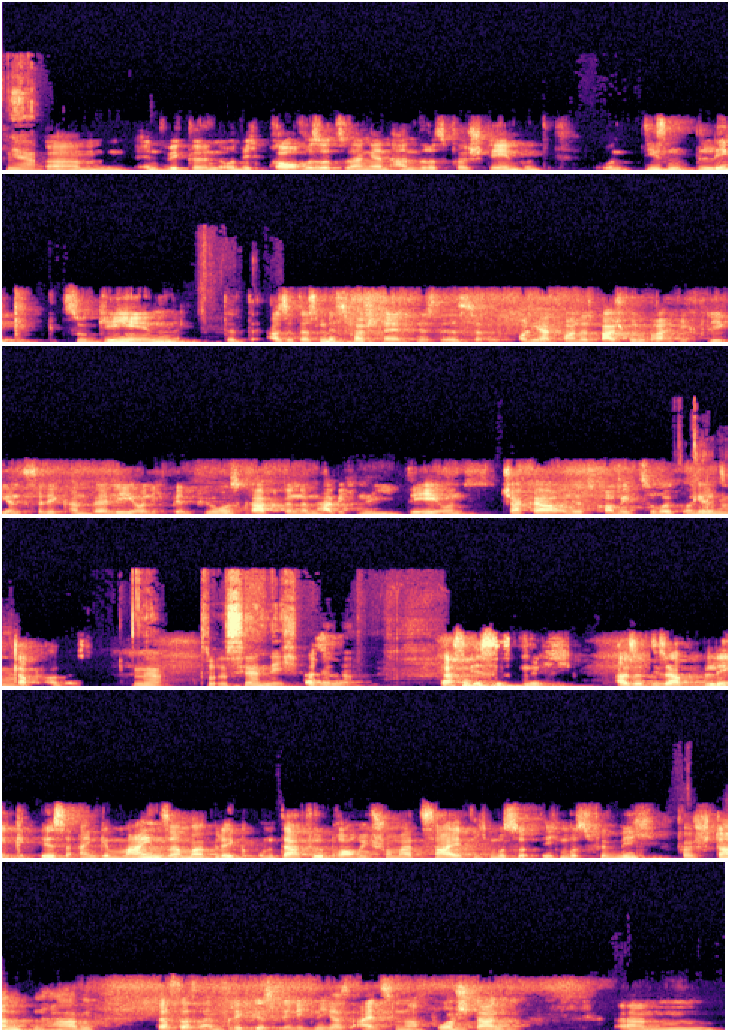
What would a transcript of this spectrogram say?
ja. ähm, entwickeln und ich brauche sozusagen ein anderes Verstehen. Und und diesen Blick zu gehen, also das Missverständnis ist, Olli hat vorhin das Beispiel gebracht, ich fliege ins Silicon Valley und ich bin Führungskraft und dann habe ich eine Idee und tschakka und jetzt komme ich zurück und genau. jetzt klappt alles. Ja, so ist ja nicht. Das, genau. das ist es nicht. Also dieser Blick ist ein gemeinsamer Blick und dafür brauche ich schon mal Zeit. Ich muss, ich muss für mich verstanden haben, dass das ein Blick ist, den ich nicht als einzelner Vorstand ähm,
